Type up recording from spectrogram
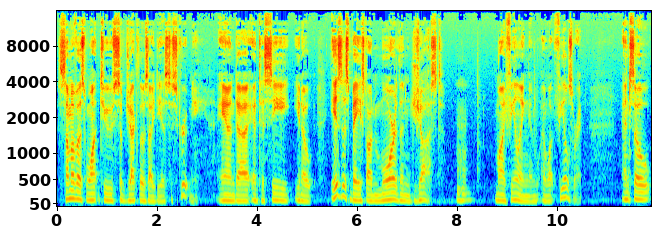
some of us want to subject those ideas to scrutiny and uh, and to see, you know, is this based on more than just my feeling and, and what feels right? And so,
